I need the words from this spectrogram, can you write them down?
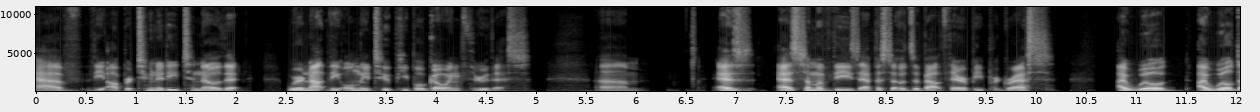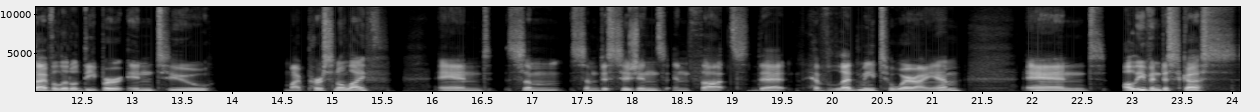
have the opportunity to know that we're not the only two people going through this. Um, as as some of these episodes about therapy progress, I will I will dive a little deeper into my personal life and some some decisions and thoughts that have led me to where I am and I'll even discuss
